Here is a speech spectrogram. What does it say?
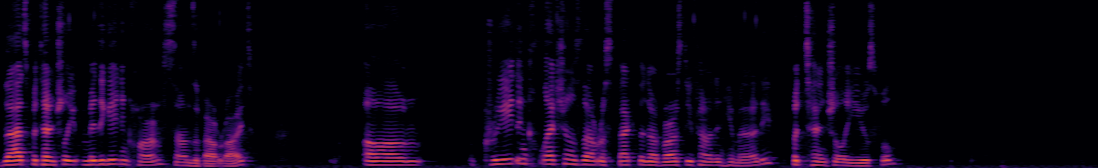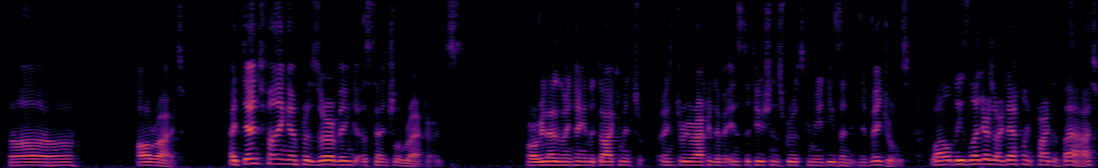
that's potentially mitigating harm, sounds about right. Um, creating collections that respect the diversity found in humanity, potentially useful. Uh, alright. Identifying and preserving essential records. Organize and maintain the documentary record of institutions, groups, communities, and individuals. Well, these ledgers are definitely part of that.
